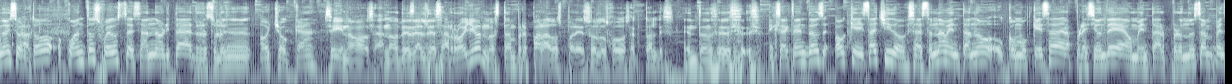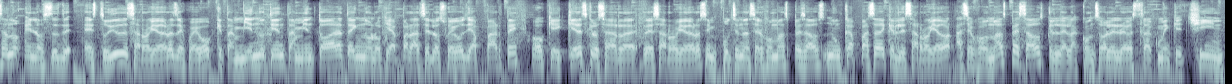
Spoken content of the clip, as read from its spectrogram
No, y sobre todo, ¿cuántos juegos te están ahorita en resolución 8K? sí, no, o sea, no, desde el desarrollo no están preparados para eso los juegos actuales. Entonces, Exactamente, entonces, ok, está chido. O sea, están aventando como que esa de presión de aumentar, pero no están pensando en los de- estudios desarrolladores de juego que también no tienen también toda la tecnología para hacer los juegos. Y aparte, ok, quieres que los desarrolladores se impulsen a hacer juegos más pesados. Nunca pasa de que el desarrollador hace juegos más pesados que el de la consola y luego está como que chin,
